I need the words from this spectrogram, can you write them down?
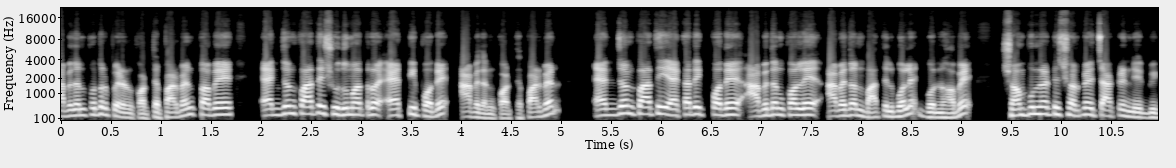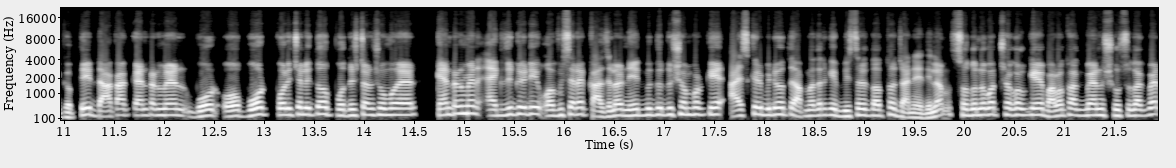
আবেদনপত্র প্রেরণ করতে পারবেন। তবে একজন প্রার্থী শুধুমাত্র একটি পদে আবেদন করতে পারবেন। একজন প্রার্থী একাধিক পদে আবেদন করলে আবেদন বাতিল বলে গণ্য হবে। সম্পূর্ণ একটি সরকারি চাকরির নির্বিজ্ঞপ্তি বিজ্ঞপ্তি। ঢাকা ক্যান্টনমেন্ট বোর্ড ও বোর্ড পরিচালিত প্রতিষ্ঠান সমূহের ক্যান্টনমেন্ট এক্সিকিউটিভ অফিসারের কার্যালয় নির্বিজ্ঞপ্তি বিজ্ঞপ্তি সম্পর্কে আজকের ভিডিওতে আপনাদেরকে বিস্তারিত তথ্য জানিয়ে দিলাম। সো ধন্যবাদ সকলকে, ভালো থাকবেন, সুস্থ থাকবেন,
